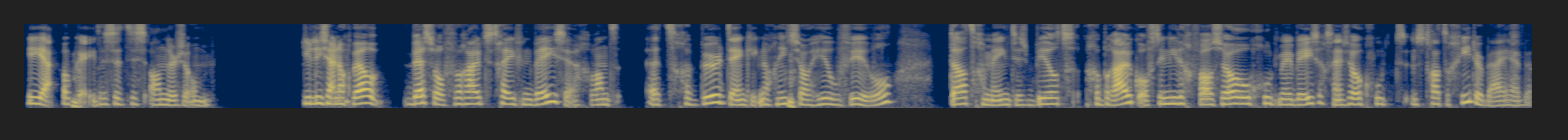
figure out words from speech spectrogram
Ja, oké. Dus het is andersom. Jullie zijn nog wel best wel vooruitstrevend bezig. Want het gebeurt denk ik nog niet zo heel veel dat gemeentes beeld gebruiken. Of in ieder geval zo goed mee bezig zijn. Zo goed een strategie erbij hebben.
